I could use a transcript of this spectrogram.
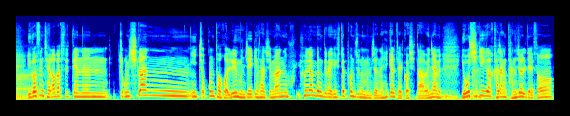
아. 이것은 제가 봤을 때는 조금 시간이 조금 더 걸릴 문제이긴 하지만 후- 훈련병들에게 휴대폰 주는 문제는 해결될 것이다. 왜냐하면 요 시기가 가장 단절돼서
